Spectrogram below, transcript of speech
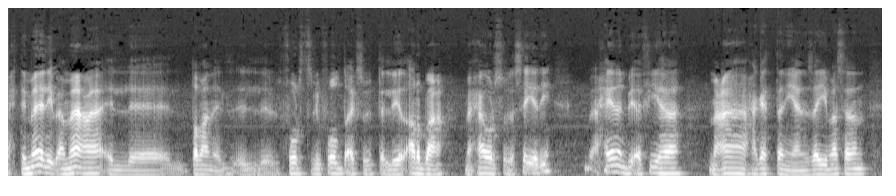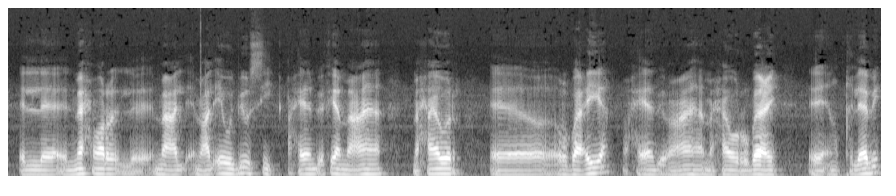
احتمال يبقى مع ال طبعا الفور ثري فولد اكسون اللي هي الأربع محاور ثلاثية دي أحيانا بيبقى فيها معاها حاجات تانية يعني زي مثلا ال- المحور ال- مع ال مع الاي والبي والسي أحيانا بيبقى فيها معاها محاور آه، رباعية واحيانا بيبقى معاها محاور رباعي آه، انقلابي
